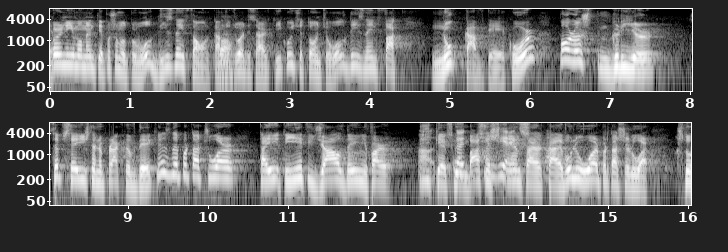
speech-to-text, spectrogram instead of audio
për një moment tje, për shembull për Walt Disney thonë, kam lexuar disa artikuj që thonë që Walt Disney në fakt nuk ka vdekur, por është ngrirë, Sepse ishte në prag të vdekjes dhe për ta çuar të jetë i gjallë deri një farë pike ku mbase shkenca ka evoluar për ta shëruar. Kështu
